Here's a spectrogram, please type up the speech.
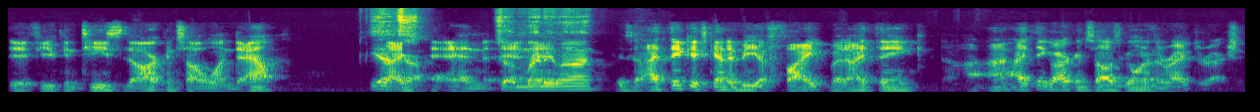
if you can tease the Arkansas one down. Yes. Right? And so and, money line. I think it's going to be a fight, but I think I, I, think Arkansas is going in the right direction.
